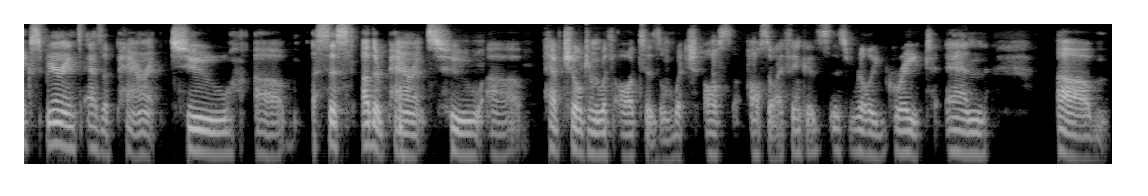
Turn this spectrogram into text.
experience as a parent to uh, assist other parents who uh, have children with autism, which also also I think is is really great. And um,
